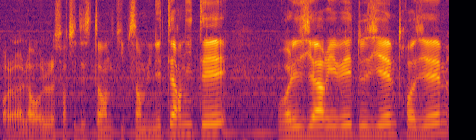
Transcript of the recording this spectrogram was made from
Voilà, la, sortie des stands qui me semble une éternité. On va les y arriver, deuxième, troisième.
